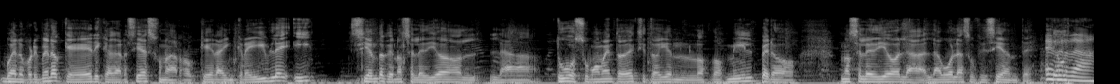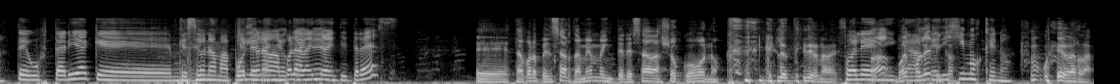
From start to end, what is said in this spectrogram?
Bueno, primero que Erika García es una rockera increíble y siento que no se le dio la... Tuvo su momento de éxito ahí en los 2000, pero no se le dio la, la bola suficiente. es ¿Te gu- verdad ¿Te gustaría que, Que sea una amapola que sea el una año amapola que viene? 2023? Eh, está para pensar, también me interesaba Yoko Ono, que lo tiré una vez. Polémica. Ah, le dijimos que no Es verdad.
